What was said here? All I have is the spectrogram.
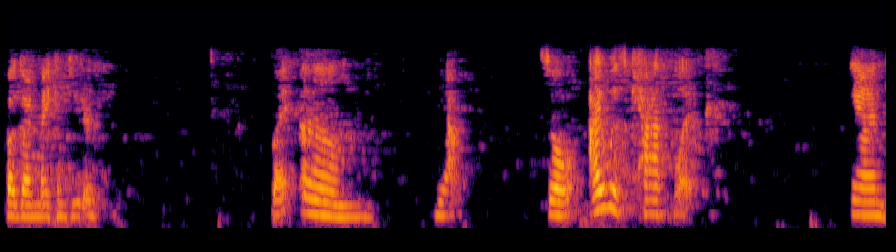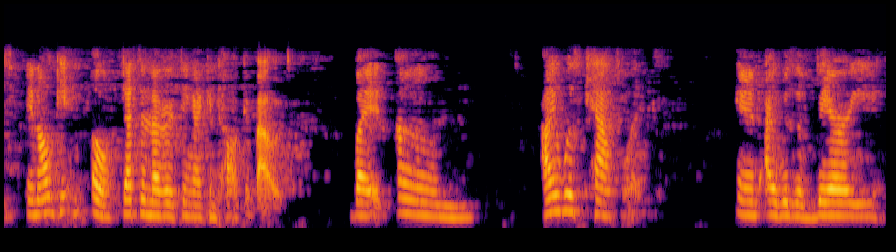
bug on my computer. But, um, yeah. So I was Catholic. And, and I'll get, oh, that's another thing I can talk about. But, um, I was Catholic and I was a very,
